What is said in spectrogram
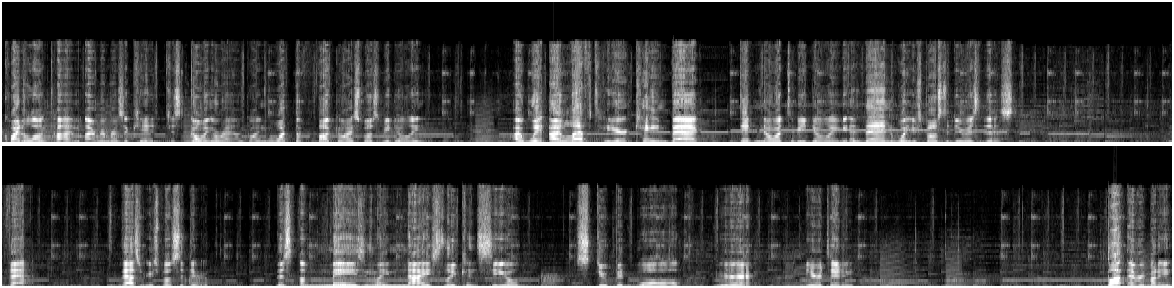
quite a long time, I remember as a kid. Just going around going, what the fuck am I supposed to be doing? I went, I left here, came back, didn't know what to be doing, and then what you're supposed to do is this. That. That's what you're supposed to do. This amazingly nicely concealed, stupid wall. Ugh, irritating. But, everybody,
